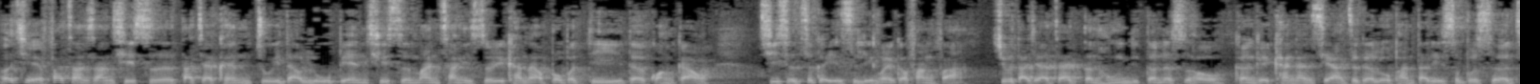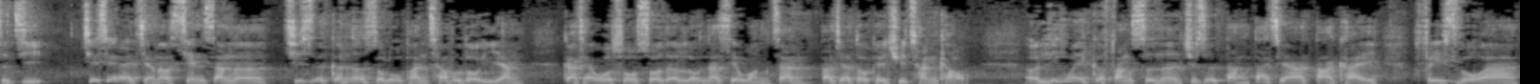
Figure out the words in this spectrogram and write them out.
而且发展商其实大家可能注意到路边其实蛮常也是会看到 property 的广告。其实这个也是另外一个方法，就大家在等红绿灯的时候，可能可以看看下这个楼盘到底适不适合自己。接下来讲到线上呢，其实跟二手楼盘差不多一样。刚才我所说的楼那些网站，大家都可以去参考。而另外一个方式呢，就是当大家打开 Facebook 啊，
